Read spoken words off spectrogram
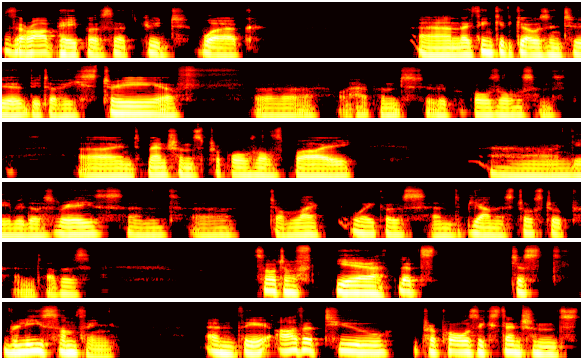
there are papers that could work. And I think it goes into a bit of a history of uh, what happened to the proposals and uh, mentions proposals by uh, Gabe Dos Reis and uh, John Lak- Lakos and Bjarne Stroustrup and others. Sort of, yeah, let's just release something. And the other two propose extensions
